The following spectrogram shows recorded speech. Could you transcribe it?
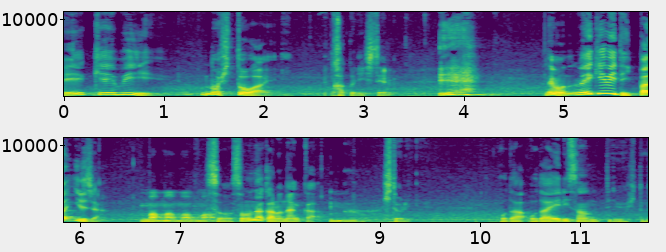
AKB の人は確認してる。ええでも AKB っていっぱいいるじゃん。まあまあまあまあ。そうその中のなんかうん、一人。小田小田恵里さんっていう人。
